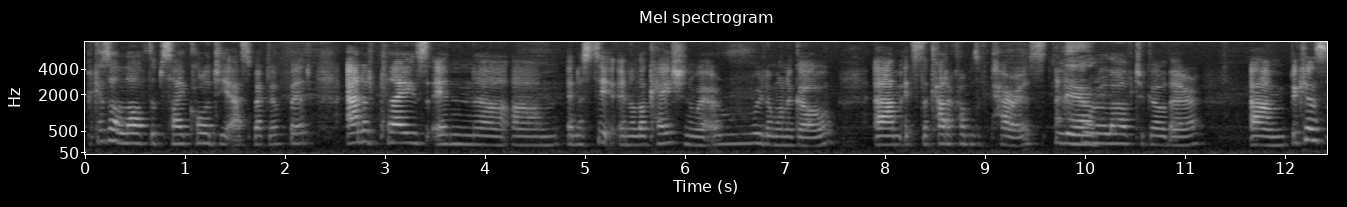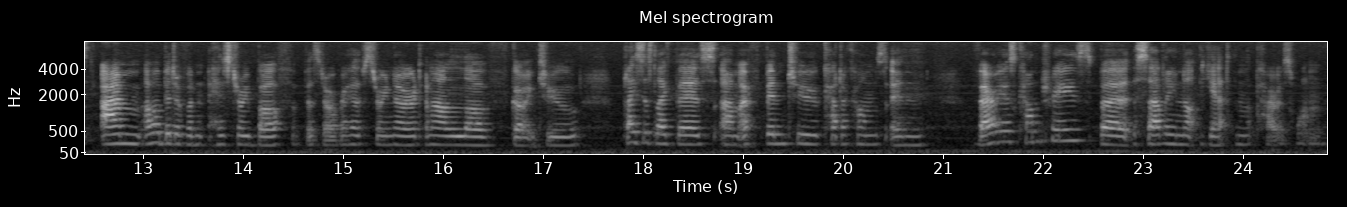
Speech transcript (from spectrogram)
because I love the psychology aspect of it, and it plays in uh, um, in a ci- in a location where I really want to go. Um, it's the Catacombs of Paris. and Yeah. I would love to go there. Um, because I'm I'm a bit of a history buff, a bit of a history nerd, and I love going to places like this. Um, I've been to catacombs in various countries, but sadly not yet in the Paris one.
